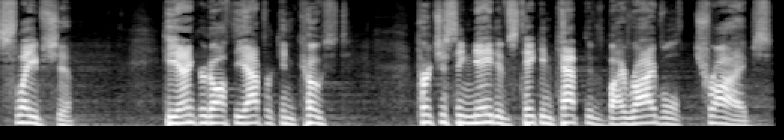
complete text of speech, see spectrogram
slave ship. He anchored off the African coast, purchasing natives taken captives by rival tribes.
